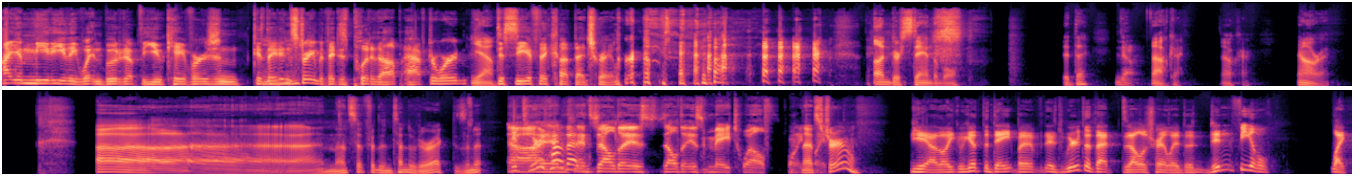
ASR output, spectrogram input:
I immediately went and booted up the UK version because they didn't stream it; they just put it up afterward, Yeah. to see if they cut that trailer. out. understandable. Did they? no, Okay. Okay. All right. Uh, and that's it for the Nintendo Direct, isn't it? It's weird how Uh, and, that- and Zelda is Zelda is May twelfth, twenty. That's true. Yeah, like we get the date, but it's weird that that Zelda trailer didn't feel like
